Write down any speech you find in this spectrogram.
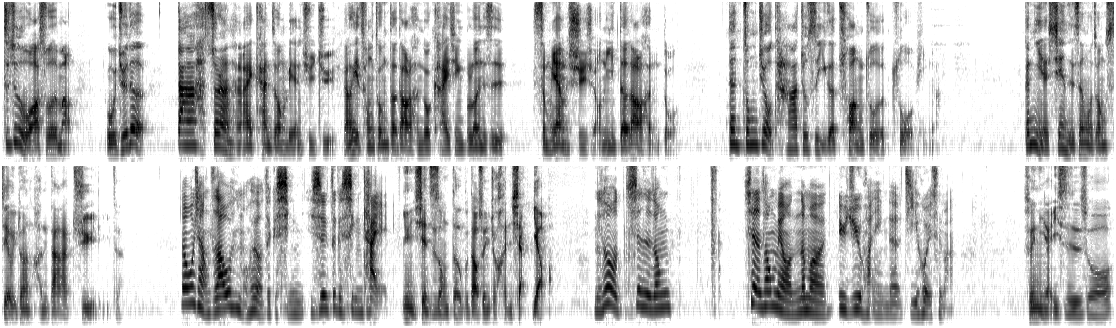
这就是我要说的嘛。我觉得大家虽然很爱看这种连续剧，然后也从中得到了很多开心，不论是什么样的需求，你得到了很多，但终究它就是一个创作的作品啊，跟你的现实生活中是有一段很大的距离的。那我想知道为什么会有这个心，是这个心态？因为你现实中得不到，所以你就很想要。你说我现实中，现实中没有那么欲拒还迎的机会是吗？所以你的意思是说，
